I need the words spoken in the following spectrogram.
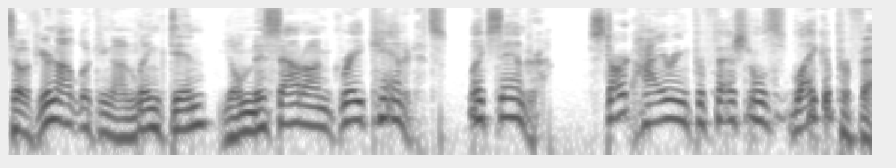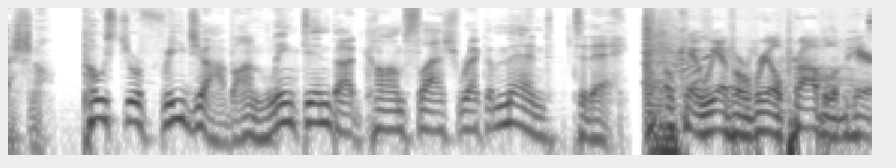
So if you're not looking on LinkedIn, you'll miss out on great candidates like Sandra. Start hiring professionals like a professional. Post your free job on linkedin.com slash recommend today. Okay, we have a real problem here.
